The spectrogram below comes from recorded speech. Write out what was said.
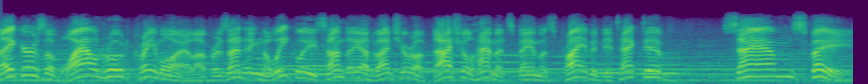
Makers of Wild Root Cream Oil are presenting the weekly Sunday adventure of Dashiell Hammett's famous private detective, Sam Spade.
